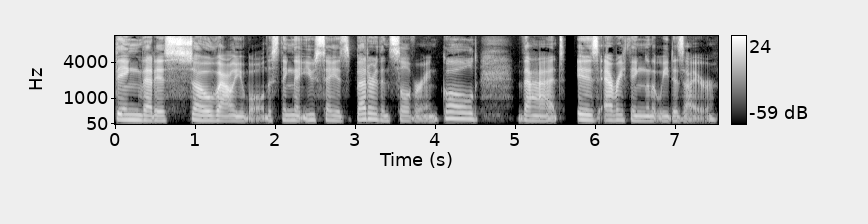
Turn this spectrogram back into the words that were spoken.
thing that is so valuable, this thing that you say is better than silver and gold, that is everything that we desire.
